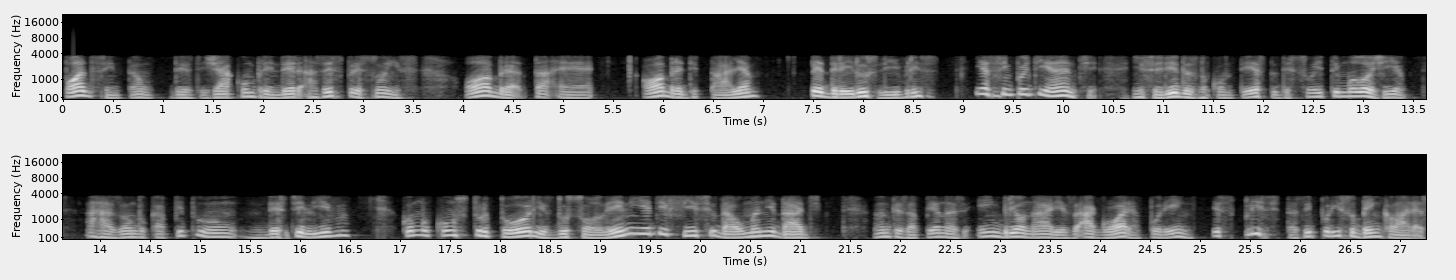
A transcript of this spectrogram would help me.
Pode-se, então, desde já compreender as expressões obra, é, obra de talha, pedreiros livres e assim por diante, inseridas no contexto de sua etimologia, a razão do capítulo 1 deste livro, como construtores do solene edifício da humanidade, antes apenas embrionárias, agora, porém, explícitas e por isso bem claras.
